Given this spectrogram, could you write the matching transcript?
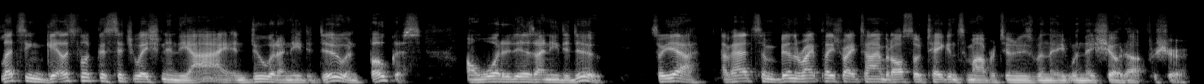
Let's engage. Let's look this situation in the eye and do what I need to do and focus on what it is I need to do. So yeah, I've had some been in the right place, right time, but also taken some opportunities when they when they showed up for sure.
